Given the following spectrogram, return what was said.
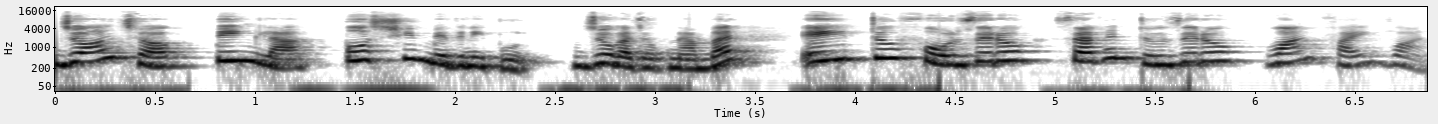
জলচক তিংলা পশ্চিম মেদিনীপুর। যোগাযোগ number eight two four zero seven two zero one five one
